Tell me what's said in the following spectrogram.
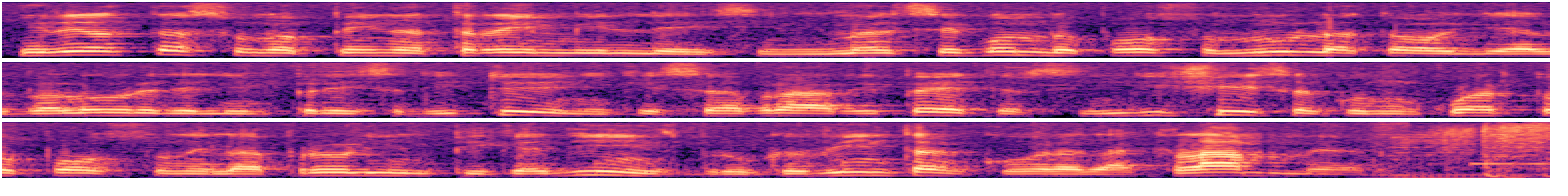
In realtà sono appena tre millesimi, ma il secondo posto nulla toglie al valore dell'impresa di Töni che saprà ripetersi in discesa con un quarto posto nella preolimpica di Innsbruck vinta ancora da Klammer.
